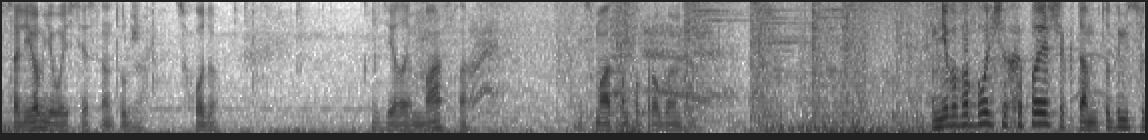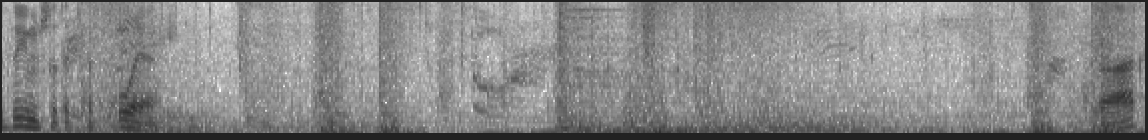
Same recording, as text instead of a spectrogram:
Сольем его, естественно, тут же, сходу. Сделаем масло. И с маслом попробуем. Мне бы побольше хпшек там, тудым-сюдым, что-то такое. Так.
